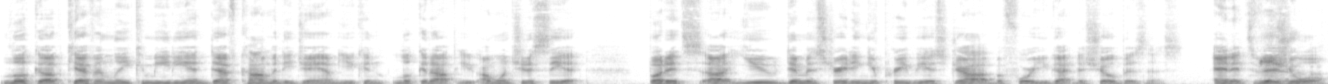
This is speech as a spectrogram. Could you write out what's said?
look up Kevin Lee comedian Def Comedy Jam. You can look it up. You, I want you to see it. But it's uh, you demonstrating your previous job before you got into show business, and it's visual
